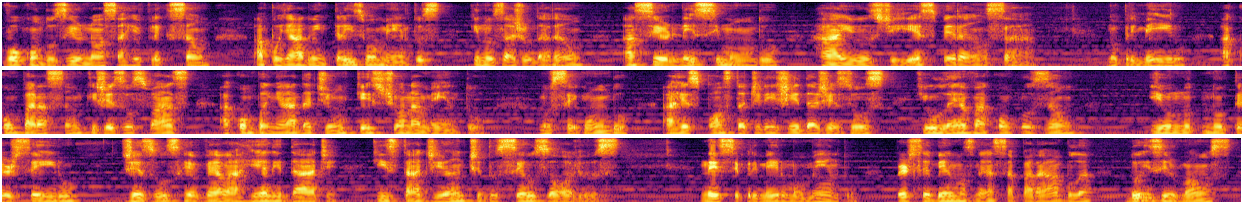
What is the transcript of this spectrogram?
vou conduzir nossa reflexão apoiado em três momentos que nos ajudarão a ser nesse mundo raios de esperança. No primeiro, a comparação que Jesus faz acompanhada de um questionamento. No segundo, a resposta dirigida a Jesus que o leva à conclusão. E no terceiro, Jesus revela a realidade que está diante dos seus olhos. Nesse primeiro momento, percebemos nessa parábola dois irmãos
